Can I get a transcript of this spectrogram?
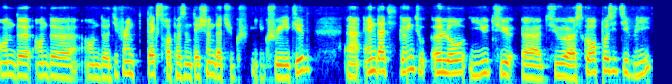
on the on the on the different text representation that you, you created uh, and that's going to allow you to uh, to uh, score positively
